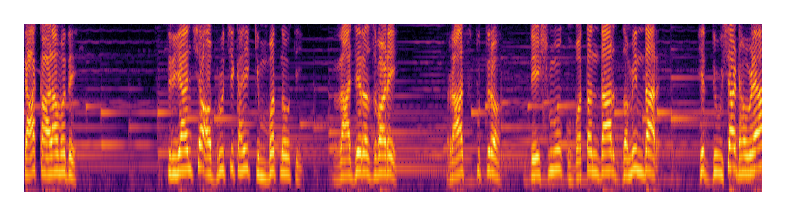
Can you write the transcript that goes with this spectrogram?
त्या काळामध्ये स्त्रियांच्या अब्रूची काही किंमत नव्हती. राजे रजवाडे राजपुत्र देशमुख वतनदार जमीनदार हे दिवसा ढवळ्या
